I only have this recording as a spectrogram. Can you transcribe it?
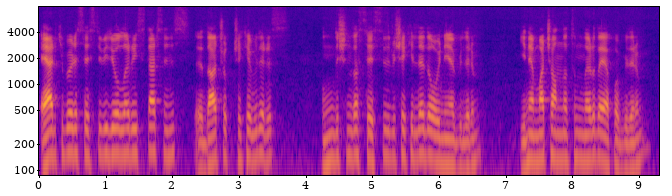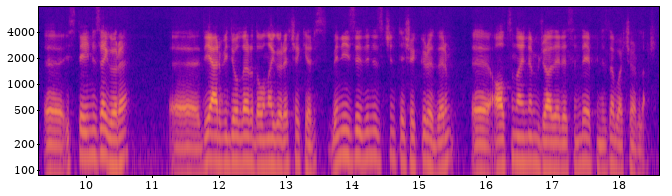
Eğer ki böyle sesli videoları isterseniz e, daha çok çekebiliriz. Bunun dışında sessiz bir şekilde de oynayabilirim. Yine maç anlatımları da yapabilirim. Ee, isteğinize göre e, diğer videoları da ona göre çekeriz. Beni izlediğiniz için teşekkür ederim. Ee, Altın Ayna mücadelesinde hepinize başarılar.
